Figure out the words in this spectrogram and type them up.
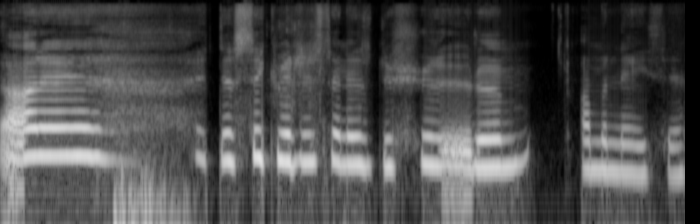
Yani destek verirseniz düşürürüm ama neyse.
